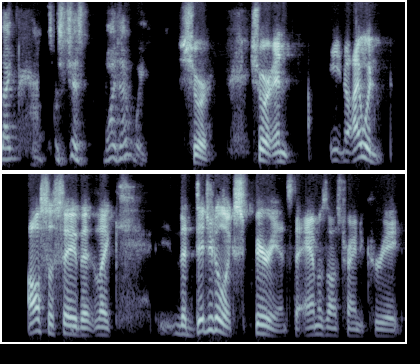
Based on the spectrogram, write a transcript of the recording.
Like it's just why don't we? Sure, sure. And you know, I would also say that like the digital experience that Amazon's trying to create,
